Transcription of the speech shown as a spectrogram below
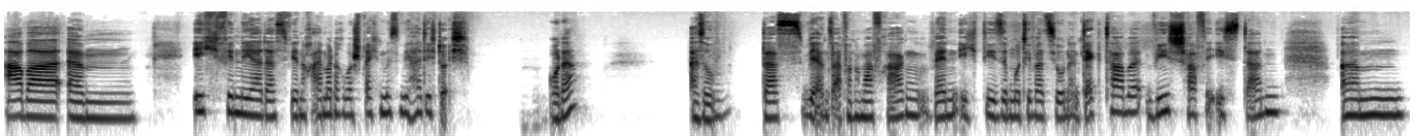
Aber ähm, ich finde ja, dass wir noch einmal darüber sprechen müssen, wie halte ich durch? Oder? Also dass wir uns einfach nochmal fragen, wenn ich diese Motivation entdeckt habe, wie schaffe ich es dann ähm,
